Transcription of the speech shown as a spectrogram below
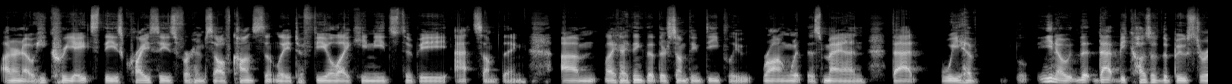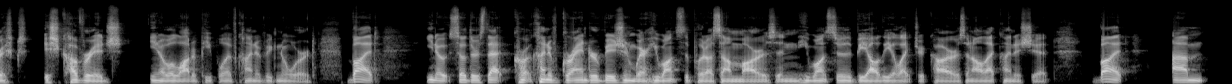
I don't know, he creates these crises for himself constantly to feel like he needs to be at something. Um, like, I think that there's something deeply wrong with this man that we have, you know, th- that because of the boosterish coverage, you know, a lot of people have kind of ignored. But, you know, so there's that cr- kind of grander vision where he wants to put us on Mars and he wants to be all the electric cars and all that kind of shit. But, um,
